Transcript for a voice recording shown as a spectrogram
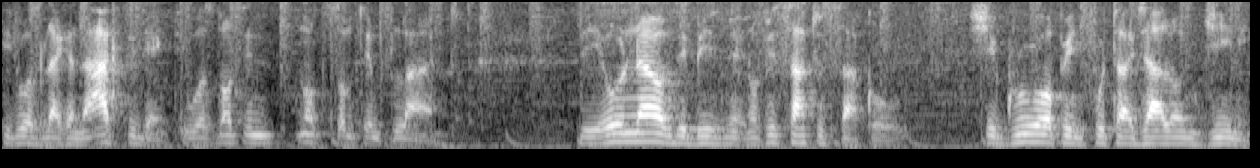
It was like an accident. It was nothing, not something planned. The owner of the business, Nofisatu Sako, she grew up in Fouta Djallon, Guinea,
